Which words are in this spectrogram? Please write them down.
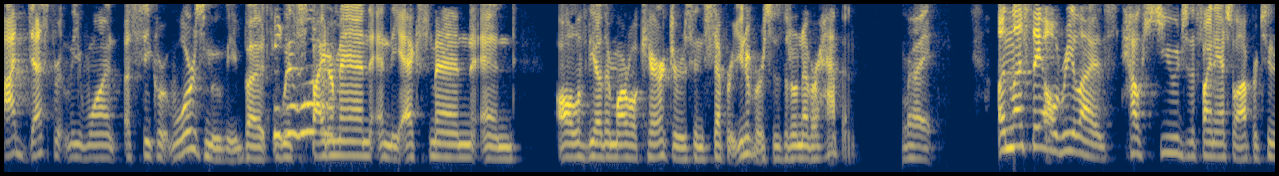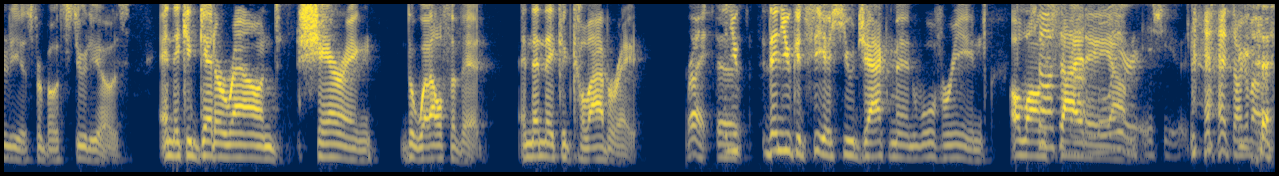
I desperately want a Secret Wars movie, but Secret with Spider Man and the X Men and all of the other Marvel characters in separate universes, that'll never happen. Right. Unless they all realize how huge the financial opportunity is for both studios and they could get around sharing the wealth of it and then they could collaborate. Right. The, you, then you could see a Hugh Jackman Wolverine Talk alongside about a. um, lawyer issues. talk about.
